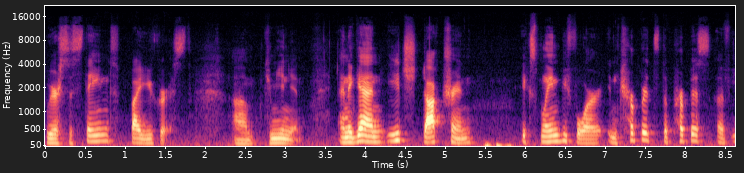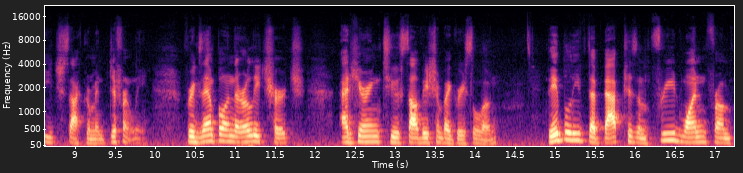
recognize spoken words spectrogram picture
We are sustained by Eucharist, um, communion. And again, each doctrine explained before interprets the purpose of each sacrament differently. For example, in the early church, adhering to salvation by grace alone, they believed that baptism freed one from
